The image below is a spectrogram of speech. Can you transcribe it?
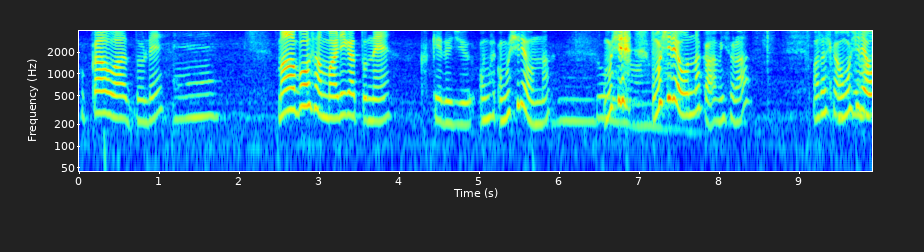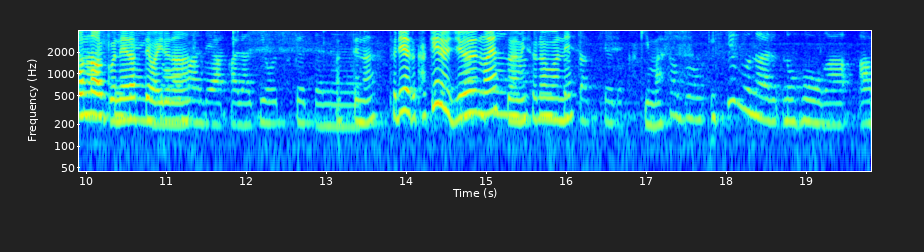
他はどれ？えー。マーボーさんもありがとね。かける10おも面白い女？面白い面白い女か？みそらまあ確かに面白い女の子狙ってはいるな。までやから気をつけてね。待ってな。とりあえずかける10のやつはみそらはね書きます。多分一部なの方があ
